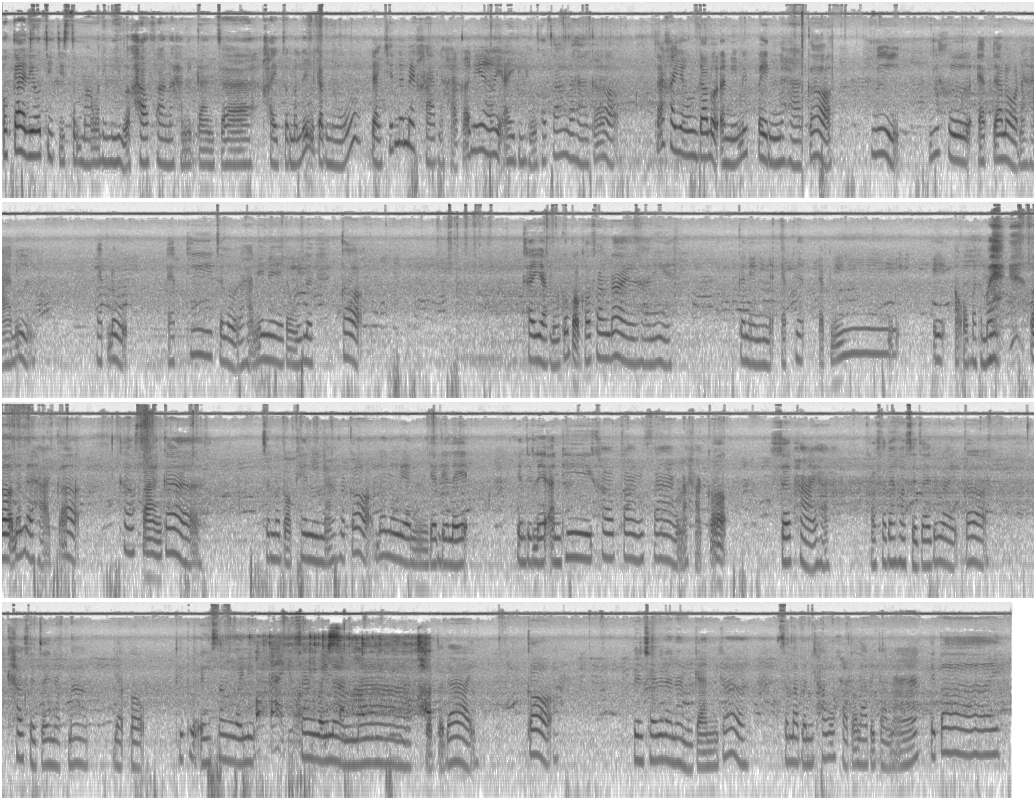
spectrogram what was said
โอกาสเรียวจีจีสมาวันนี้มาอยู่กับข้าวฟังนะคะในการจะใครจะมาเล่นกับหนูอย่างเช่นเล่นแม่ค้านะคะ ก็เนี่ยไอดีของข้าวฟ่างนะคะ ก็ถ้าใครยังดาวน์โหลดอันนี้ไม่เป็นนะคะ ก็นี่นี่คือแอปดาวน์โหลดนะคะนี่แอปโหลดแอปที่จะโหลดนะคะนี่นตรงนี้เลยก็ ใครอยากรู้ก็บอกเขาฟังได้นะคะนี่ก็เนี่ยนี่เนี่ยแอปเนี่ยแอปนี้ กมาทำไม เออ นั่นแหละค่ะ ก็ข้าวฟ่างก็จะมาบอกแค่นี้นะ แล้วก็เรื่องโรงเรียนเยนเดเลเยนเดเลอันที่ข้าวฟ่างสร้างนะคะ ก็เซิร์ฟหายค่ะ ขอแสดงความเสียใจด้วย ก็ข้าวเสียใจหนักมาก อยากบอกที่ตัวเองสร้างไว้นี่ สร้างไว้นานมากกว่าจะได้ ก็เป็นใช้เวลานานเหมือนกันก็ สำหรับวันนี้ข้าก็ขอตัวลาไปก่อนนะ บ๊ายบาย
